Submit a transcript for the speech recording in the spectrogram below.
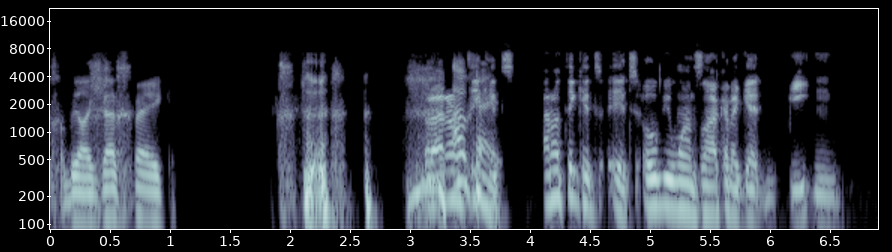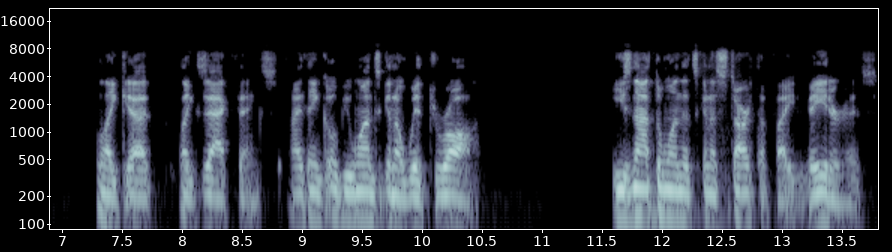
I'll be like, "That's fake." but I don't okay. think it's I don't think it's it's Obi Wan's not going to get beaten like uh, like Zach thinks. I think Obi Wan's going to withdraw. He's not the one that's going to start the fight. Vader is,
